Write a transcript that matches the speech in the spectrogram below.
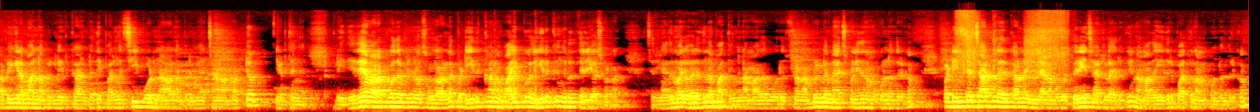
அப்படிங்கிற மாதிரி நம்பர்கள் இருக்கான்றதே பாருங்கள் சி போர்டு நாலு நம்பர் மேட்ச் ஆனால் மட்டும் எடுத்துங்க. இப்படி இது இதே வரப்போகுது அப்படின்னு நம்ம சொல்ல வரல. பட் இதுக்கான வாய்ப்புகள் இருக்குங்கிறது தெளிவாக சொல்கிறேன் சரிங்க அது மாதிரி வருதுன்னு பார்த்துங்க நம்ம அதை ஒரு சில நம்பர்களை மேட்ச் பண்ணி தான் நம்ம கொண்டு வந்திருக்கோம். பட் இந்த சார்ட்டில் இருக்கான? இல்லை நமக்கு ஒரு பெரிய சார்ட்டில் இருக்குது நம்ம அதை எதிர்பார்த்து நம்ம கொண்டு வந்திருக்கோம்.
